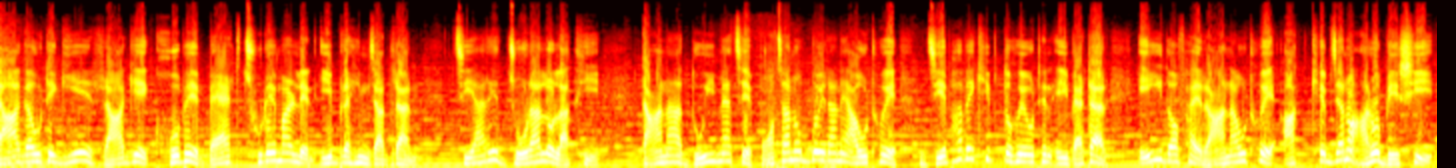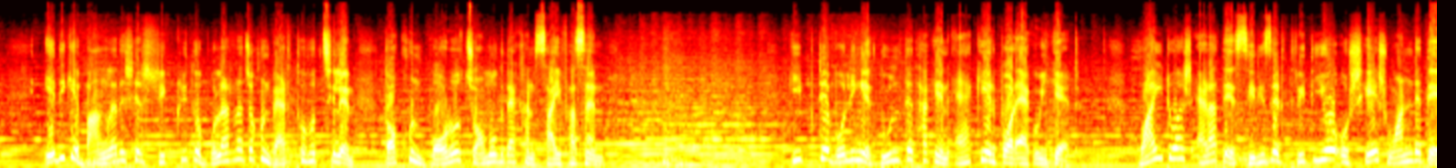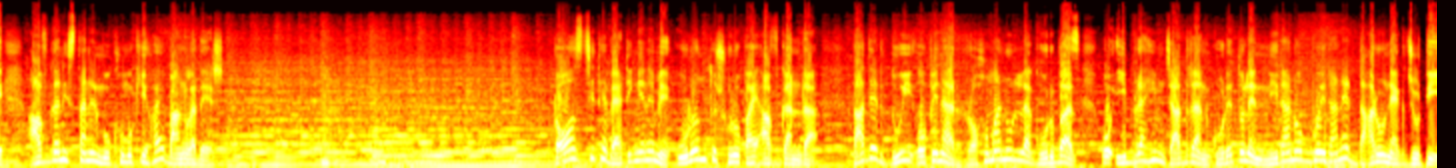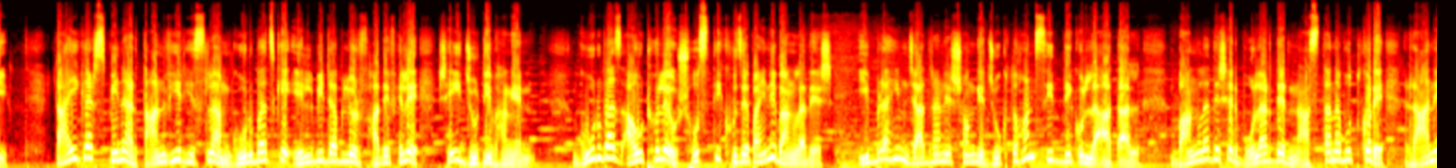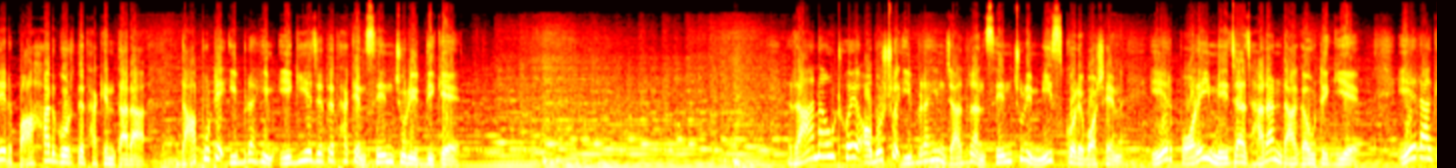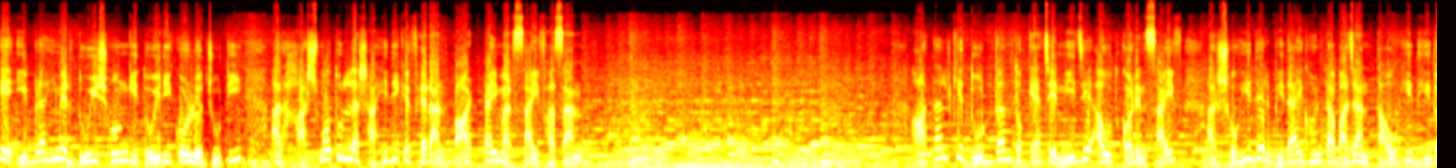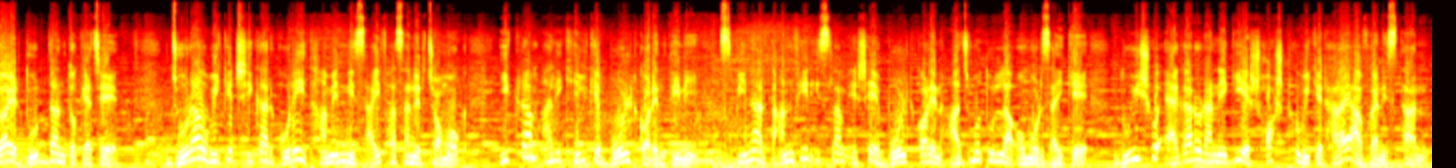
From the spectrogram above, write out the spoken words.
Dug আউটে গিয়ে রাগে, ক্ষোভে ব্যাট ছুঁড়ে মারলেন ইব্রাহিম জাদরান। চেয়ারে জোরালো লাথি। টানা দুই ম্যাচে পঁচানব্বই রানে আউট হয়ে যেভাবে ক্ষিপ্ত হয়ে ওঠেন এই ব্যাটার, এই দফায় রান আউট হয়ে আক্ষেপ যেন আরও বেশি। এদিকে বাংলাদেশের স্বীকৃত বোলাররা যখন ব্যর্থ হচ্ছিলেন, তখন বড় চমক দেখান সাইফ হাসান। কিপটে বোলিংয়ে তুলতে থাকেন একের পর এক উইকেট। হোয়াইট ওয়াশ এড়াতে সিরিজের তৃতীয় ও শেষ ওয়ানডেতে আফগানিস্তানের মুখোমুখি হয় বাংলাদেশ। টস জিতে ব্যাটিংয়ে নেমে উড়ন্ত শুরু পায় আফগানরা। তাদের দুই ওপেনার রহমানুল্লাহ গুরবাজ ও ইব্রাহিম জাদরান গড়ে তোলেন নিরানব্বই রানের দারুণ এক জুটি টাইগার স্পিনার তানভীর ইসলাম গুরবাজকে এলবিডব্লিউর ফাঁদে ফেলে সেই জুটি ভাঙেন। গুরবাজ আউট হলেও স্বস্তি খুঁজে পায়নি বাংলাদেশ। ইব্রাহিম জাদরানের সঙ্গে যুক্ত হন সিদ্দিকুল্লাহ আতাল। বাংলাদেশের বোলারদের নাস্তানাবুদ করে রানের পাহাড় গড়তে থাকেন তারা। দাপুটে ইব্রাহিম এগিয়ে যেতে থাকেন সেঞ্চুরির দিকে। রান আউট হয়ে অবশ্য ইব্রাহিম জাদরান সেঞ্চুরি মিস করে বসেন। এর পরেই মেজাজ হারান ডাগ আউটে গিয়ে। এর আগে ইব্রাহিমের দুই সঙ্গী তৈরি করল জুটি আর হাসমতুল্লাহ শাহিদিকে ফেরান পার্ট টাইমার সাইফ হাসান। আতালকে দুর্দান্ত ক্যাচে নিজে আউট করেন সাইফ আর শহীদের বিদায় ঘণ্টা বাজান তাওহিদ হৃদয়ের দুর্দান্ত ক্যাচে। জোড়া উইকেট শিকার করেই থামেননি সাইফ হাসানের চমক। ইকরাম আলী খিলকে বোল্ড করেন তিনি। স্পিনার তানভীর ইসলাম এসে বোল্ড করেন আজমতুল্লাহ ওমর সাইকে। দুইশো রানে গিয়ে ষষ্ঠ উইকেট হারায় আফগানিস্তান।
